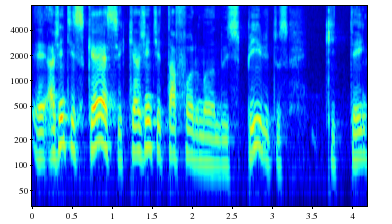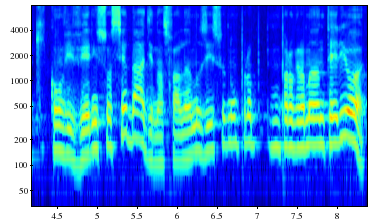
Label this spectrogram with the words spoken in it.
É, a gente esquece que a gente está formando espíritos que tem que conviver em sociedade. Nós falamos isso num, pro, num, programa anterior.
